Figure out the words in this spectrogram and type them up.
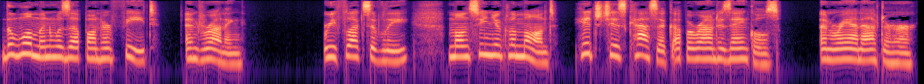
the woman was up on her feet and running. Reflexively, Monsignor Clement hitched his cassock up around his ankles and ran after her.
